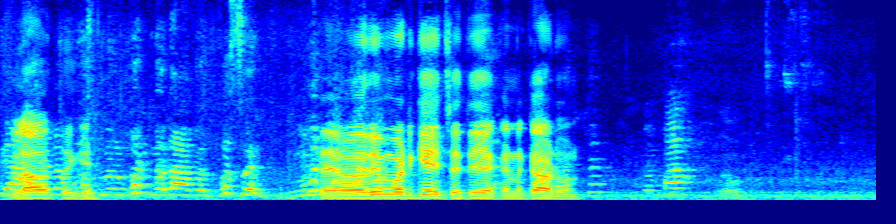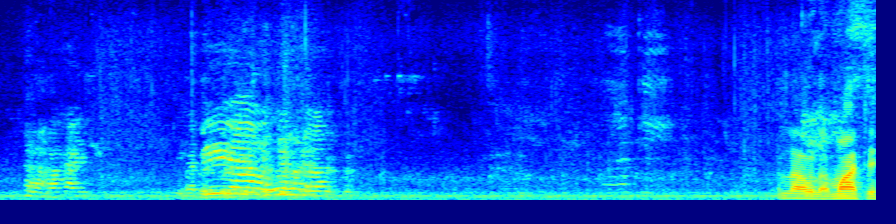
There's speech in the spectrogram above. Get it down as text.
ते लावतो अचानक की. उचलून बटणं दाबत बसेल. त्यामुळे रिमोट घ्यायचं काढून. पप्पा. ती आवाज होता. लावला माथे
